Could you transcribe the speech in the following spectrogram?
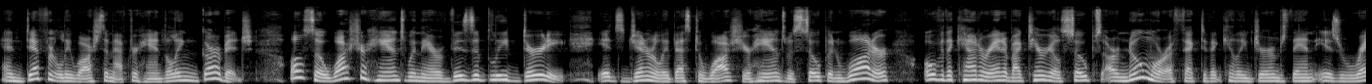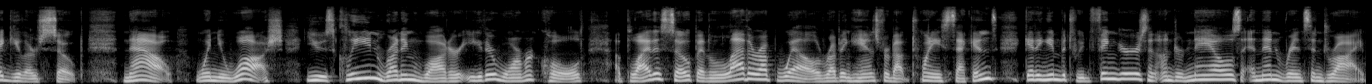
And definitely wash them after handling garbage. Also, wash your hands when they are visibly dirty. It's generally best to wash your hands with soap and water over the counter antibacterial soaps are no more effective at killing germs than is regular soap. Now, when you wash, use clean running water, either warm or cold. Apply the soap and lather up well, rubbing hands for about 20 seconds, getting in between fingers and under nails, and then rinse and dry.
